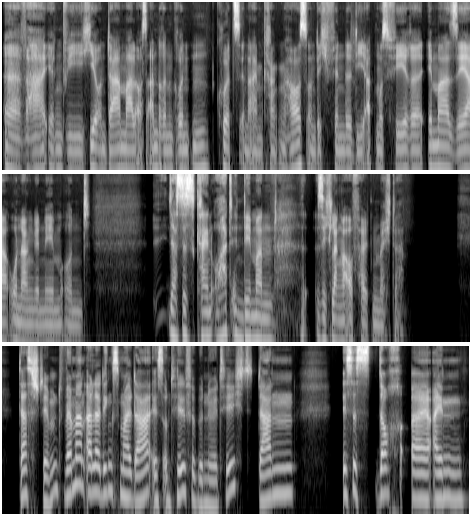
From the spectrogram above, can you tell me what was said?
äh, war irgendwie hier und da mal aus anderen Gründen kurz in einem Krankenhaus und ich finde die Atmosphäre immer sehr unangenehm und das ist kein Ort, in dem man sich lange aufhalten möchte. Das stimmt. Wenn man allerdings mal da ist und Hilfe benötigt, dann ist es doch äh, ein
